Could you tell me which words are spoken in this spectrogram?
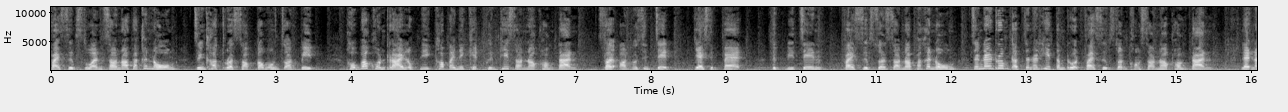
ฝ่ายสืบสวนสอนอพระขนง จึงเข้าตรวจสอบกล้องวงจรปิด พบว่าคนร้ายหลบหนีเข้าไปในเขตพื้นที่สอนอคลองตัน ซอยอ่อนนุช17 แยก 18 ตึกดีเจนฝ่ายสืบสวนสอนอพระขนง จึงได้ร่วมกับเจ้าหน้าที่ตำรวจฝ่ายสืบสวนของสอนอคลองตัน และน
